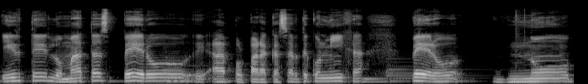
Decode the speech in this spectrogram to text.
irte, lo matas, pero eh, ah, para casarte con mi hija, pero no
